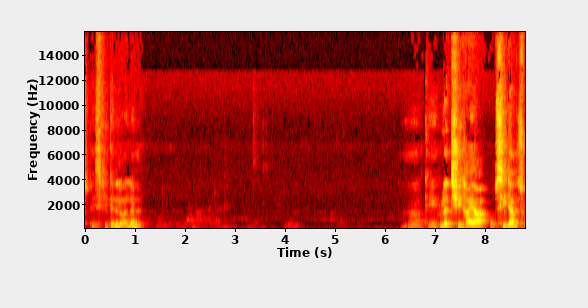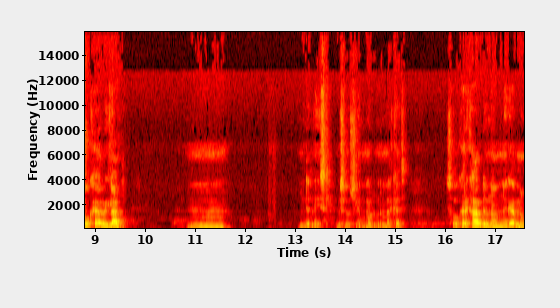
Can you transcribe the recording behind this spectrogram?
ስፔሲፊክ እንለዋለን። 2020 ኦብሲዳን ሶከር ይላል። ምንድነው? እስኪ ምስሎች ላይ ሞር እንመልከት። ሶከር ካርድ ምናምን ነገር ነው።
